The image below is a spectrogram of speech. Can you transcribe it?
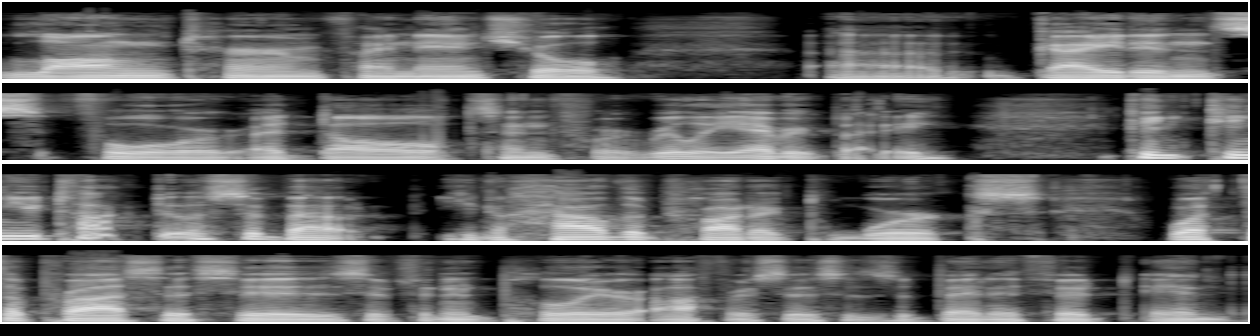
long term financial uh, guidance for adults and for really everybody. Can can you talk to us about you know how the product works, what the process is if an employer offers this as a benefit, and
